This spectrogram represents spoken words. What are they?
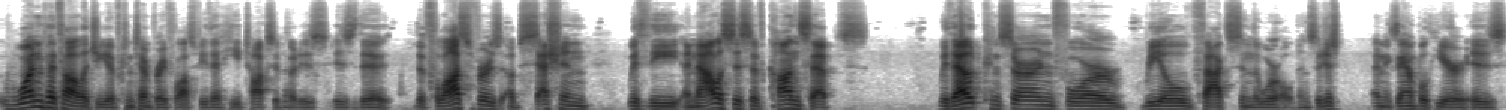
one pathology of contemporary philosophy that he talks about is is the the philosopher's obsession with the analysis of concepts without concern for real facts in the world. And so just an example here is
